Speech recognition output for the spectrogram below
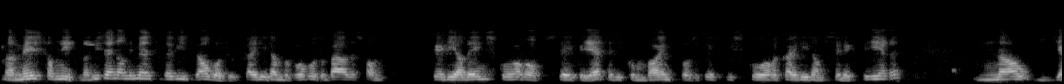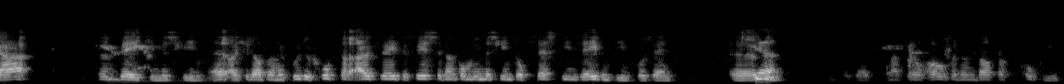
maar meestal niet. Maar wie zijn dan die mensen bij wie het wel wat doet? Kan je die dan bijvoorbeeld op basis van PD alleen scoren of CPS, die combined positivity scoren, kan je die dan selecteren? Nou ja, een beetje misschien. Hè. Als je dat dan een goede groep eruit weet te vissen, dan kom je misschien tot 16, 17 procent. Uh, ja. Maar veel hoger dan dat toch ook niet.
